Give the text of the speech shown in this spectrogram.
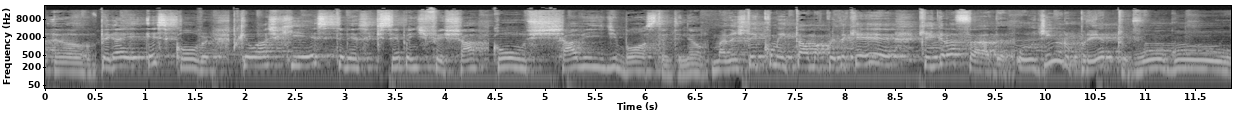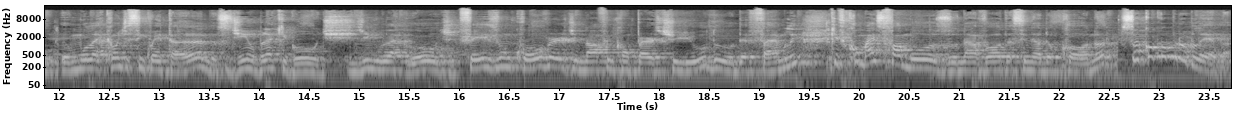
eh, pegar esse cover, porque eu acho que esse teria que ser pra gente fechar com chave de bosta, entendeu? Mas a gente tem que comentar uma coisa que é, que é engraçada. O Dinheiro Preto, vulgo o molecão de 50 anos, Dinho Black Gold. Jim Black Gold fez um cover de Nothing Compares to You do The Family, que ficou mais famoso na voz da Sinead O'Connor. Só qual que é o problema?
